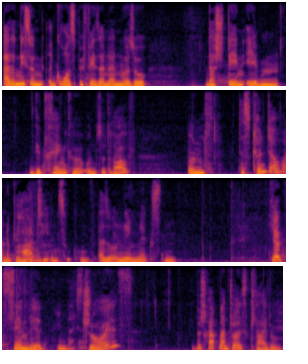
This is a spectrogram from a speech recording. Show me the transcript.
also nicht so ein großes Buffet, sondern nur so, da stehen eben Getränke und so drauf. Und Das könnte auf eine Genau. Party in Zukunft, also in dem nächsten jetzt sehen wir Hinweis. Joyce. Beschreibt mal Joyce Kleidung.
